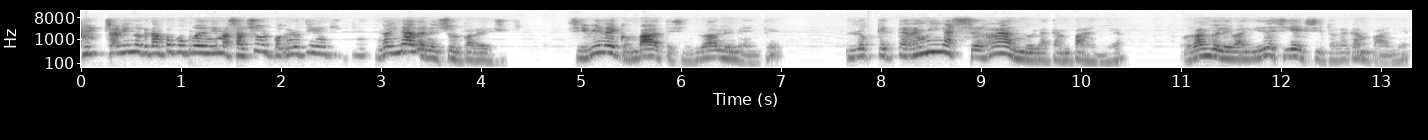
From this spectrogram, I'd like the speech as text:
sabiendo que tampoco pueden ir más al sur porque no, tienen, no hay nada en el sur para ellos. Si bien hay combates, indudablemente, lo que termina cerrando la campaña, o dándole validez y éxito a la campaña,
